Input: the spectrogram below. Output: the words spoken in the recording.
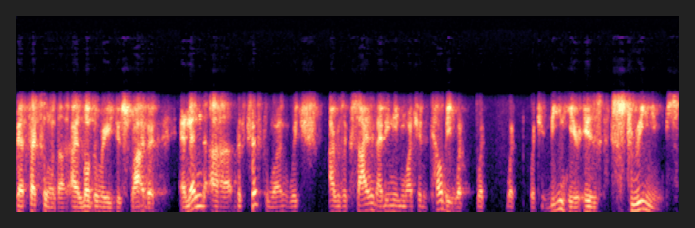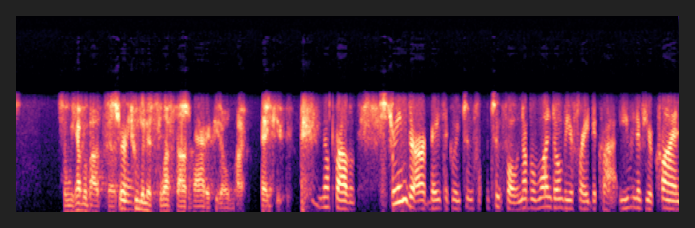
That's excellent. I, I love the way you describe it. And then uh, the fifth one, which I was excited, I didn't even want you to tell me what what what what you mean here is streams. So we have about uh, two minutes left on that, if you don't mind. Thank you. No problem. Streams are basically two, twofold. Number one, don't be afraid to cry. Even if you're crying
